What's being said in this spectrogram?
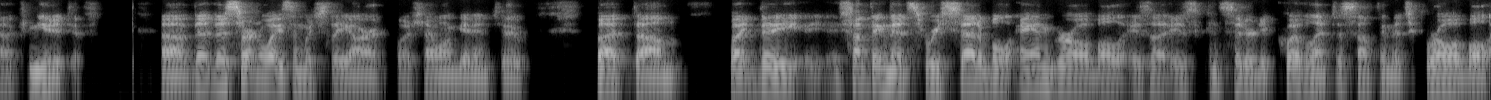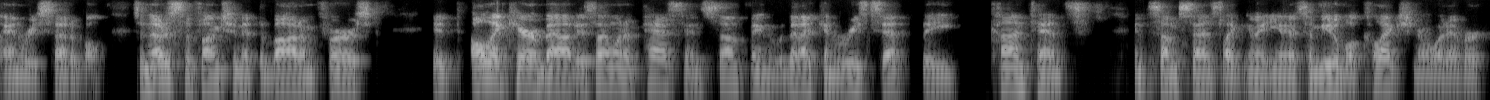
uh, commutative. Uh, there's certain ways in which they aren't, which I won't get into. But um, but the something that's resettable and growable is is considered equivalent to something that's growable and resettable. So notice the function at the bottom first it all I care about is I want to pass in something that I can reset the contents in some sense, like you know, it's a mutable collection or whatever.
